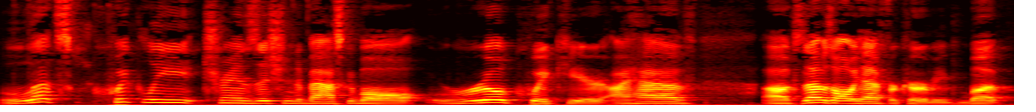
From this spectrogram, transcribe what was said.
let's quickly transition to basketball real quick here. I have because that was all we had for Kirby, but.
